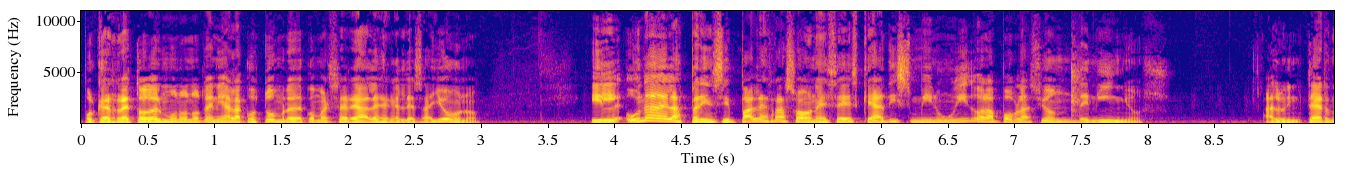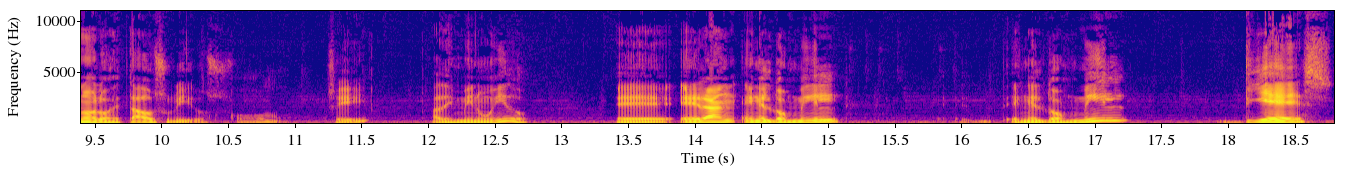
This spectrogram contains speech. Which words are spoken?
porque el resto del mundo no tenía la costumbre de comer cereales en el desayuno. Y una de las principales razones es que ha disminuido la población de niños a lo interno de los Estados Unidos. ¿Cómo? Sí, ha disminuido. Eh, eran en el 2000, en el 2010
